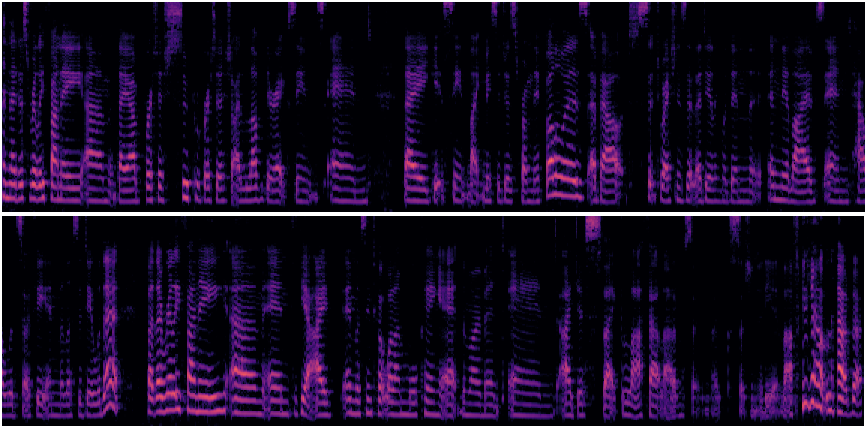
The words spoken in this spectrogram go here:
And they're just really funny. Um, they are British, super British. I love their accents, and they get sent like messages from their followers about situations that they're dealing with in, the, in their lives and how would Sophie and Melissa deal with it. But they're really funny, um, and yeah, I am listening to it while I'm walking at the moment, and I just like laugh out loud. I'm so like such an idiot laughing out loud.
